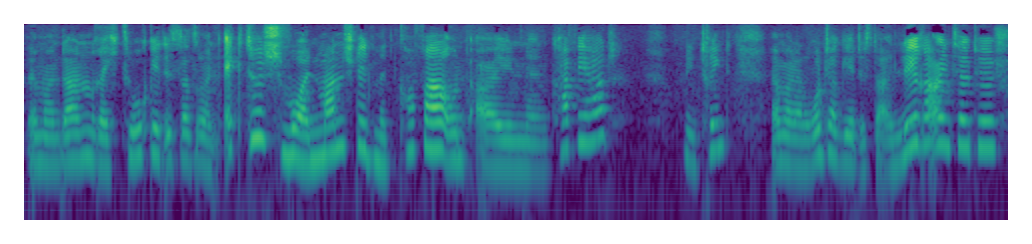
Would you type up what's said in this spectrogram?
Wenn man dann rechts hochgeht, ist da so ein Ecktisch, wo ein Mann steht mit Koffer und einen Kaffee hat und ihn trinkt. Wenn man dann runtergeht, ist da ein leerer Einzeltisch.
